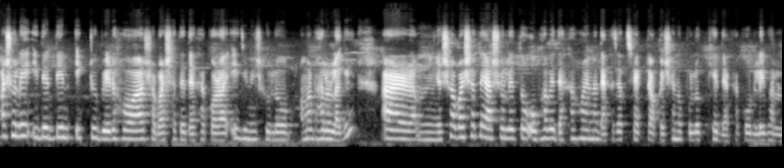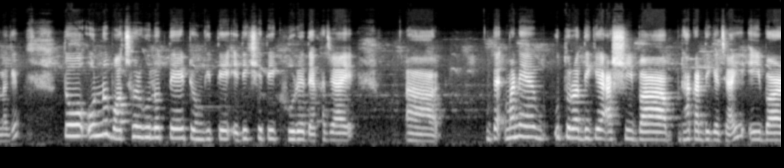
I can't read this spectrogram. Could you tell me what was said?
আসলে ঈদের দিন একটু বের হওয়া, সবার সাথে দেখা করা, এই জিনিসগুলো আমার ভালো লাগে। আর সবার সাথে আসলে তো ওভাবে দেখা হয় না, দেখা যাচ্ছে একটা অকেশন উপলক্ষে দেখা করলেই ভালো লাগে। তো অন্য বছরগুলোতে টঙ্গিতে এদিক সেদিক ঘুরে দেখা যায় মানে উত্তরার দিকে আসি বা ঢাকার দিকে যাই, এইবার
